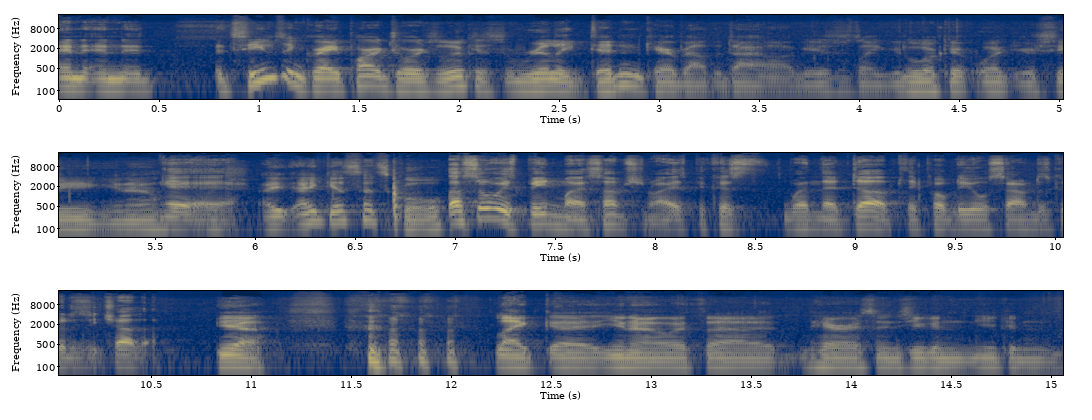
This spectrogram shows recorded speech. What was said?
And and it, it seems in great part George Lucas really didn't care about the dialogue. He was just like, look at what you're seeing, you know. Yeah, yeah, Which I, I guess that's cool. That's always been my assumption, right? It's because when they're dubbed, they probably all sound as good as each other. Yeah, like uh, you know, with uh, Harrison's, you can you can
